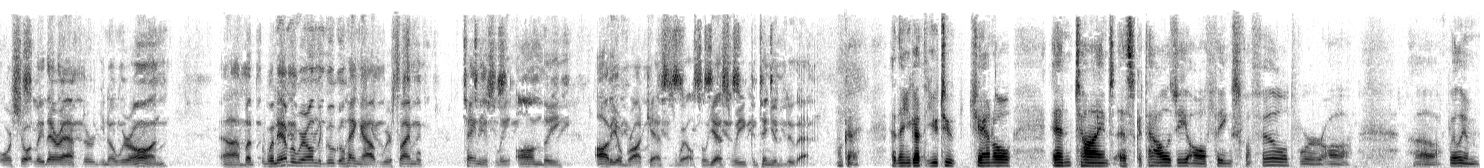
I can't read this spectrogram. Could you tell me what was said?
or shortly thereafter, you know, we're on. Uh, but whenever we're on the Google Hangout, we're simul- simultaneously on the audio broadcast as well. So yes, we continue to do that. Okay. And then you got the YouTube channel, End Times Eschatology, All Things Fulfilled, where uh, uh, William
